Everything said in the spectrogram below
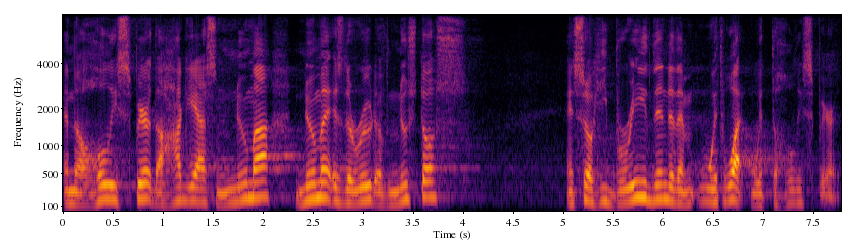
And the Holy Spirit, the Hagias Pneuma, Pneuma is the root of Nustos. And so he breathed into them with what? With the Holy Spirit.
